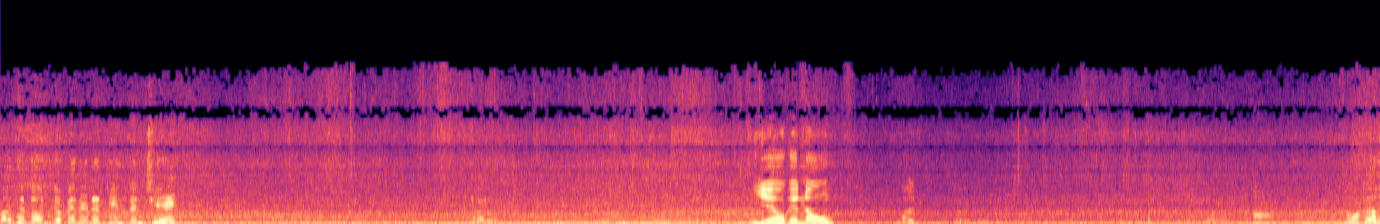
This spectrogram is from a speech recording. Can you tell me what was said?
बस है तो डब्बे दे दे तीन तीन छः ये हो गए नौ। नौ दस।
